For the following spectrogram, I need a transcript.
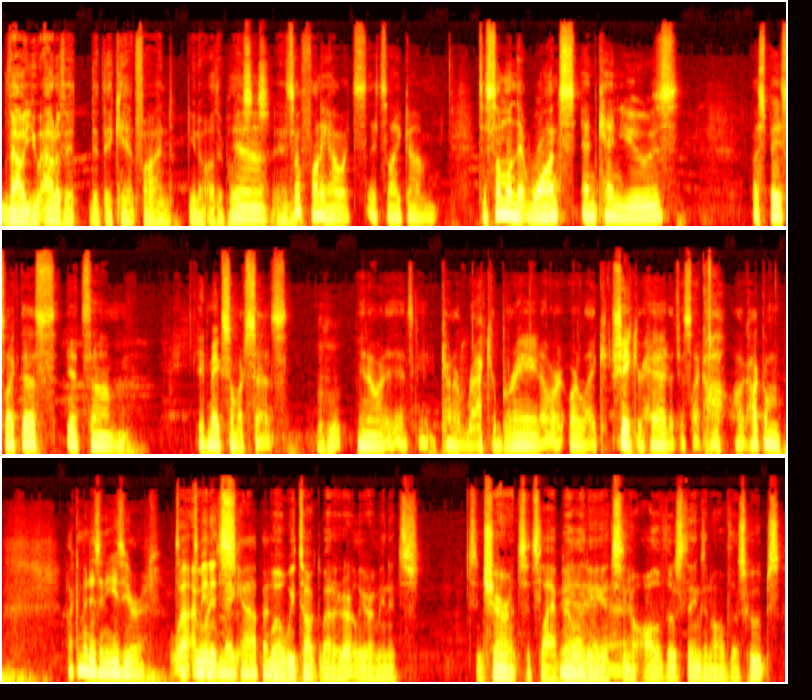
value out of it that they can't find you know other places. Yeah. It's so funny how it's it's like um, to someone that wants and can use a space like this, it's um, it makes so much sense. Mm-hmm. You know, it, it's kind of rack your brain or or like shake your head. It's just like, oh, how come? How come it isn't easier? To, well, I mean, like, it's make happen. well. We talked about it earlier. I mean, it's it's insurance, it's liability, Yeah, yeah, it's you know all of those things and all of those hoops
